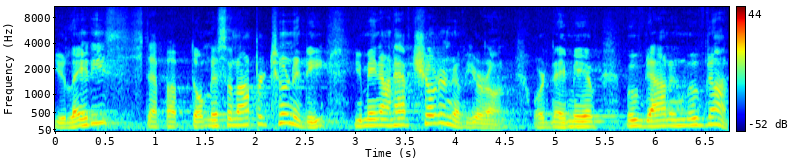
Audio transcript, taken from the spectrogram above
You ladies, step up. Don't miss an opportunity. You may not have children of your own, or they may have moved out and moved on.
